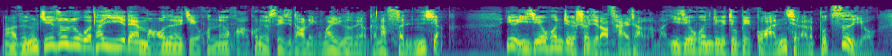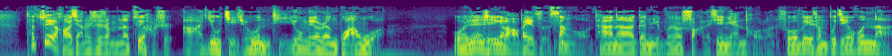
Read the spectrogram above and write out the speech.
啊。这种基础，如果他一旦贸然的结婚的话，可能涉及到另外一个人要跟他分享。因为一结婚，这个涉及到财产了嘛，一结婚这个就被管起来了，不自由。他最好想的是什么呢？最好是啊，又解决问题，又没有人管我。我认识一个老辈子丧偶，他呢跟女朋友耍了些年头了，说为什么不结婚呢？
